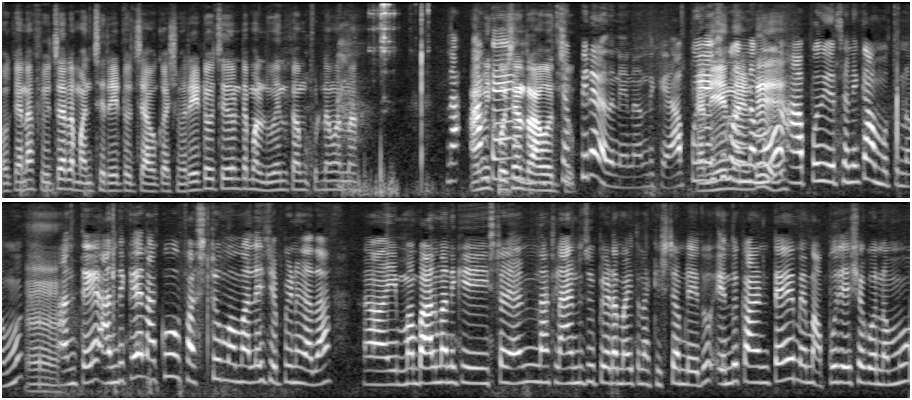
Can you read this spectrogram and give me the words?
ఓకేనా? ఫ్యూచర్లో మంచి రేట్ వచ్చే అవకాశం. రేట్ వచ్చేది ఉంటే మళ్ళీ నువ్వెందుకు అమ్ముకుంటున్నావన్నా? అని క్వశ్చన్ రావచ్చు. చెప్పిన కదా నేను అందుకే. అప్పు కానీ చేసి ఏందంటే- కొన్నాము ఆ అప్పు తీర్చడానికి అమ్ముతున్నాము. అంతే. అందుకే నాకు ఫస్ట్ మా మళ్ళీ చెప్పిండు కదా మా బాల్మనికి ఇష్టం. నాకు ల్యాండ్ చూపించడం అయితే నాకు ఇష్టం లేదు. ఎందుకంటే మేము అప్పు చేసే కొన్నాము.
